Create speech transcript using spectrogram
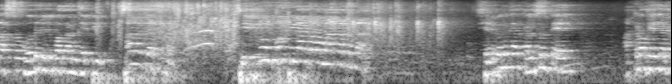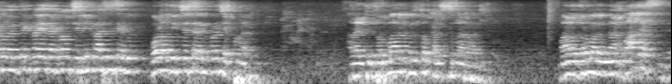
రాష్ట్రం వదిలి వెళ్ళిపోతానని చెప్పి చాలా చేస్తున్నాను. సిగ్గు పూర్తిగా కూడా మాట్లాడుతున్నారు. షర్మిల గారు కలుసుంటే అక్కడ ఒక ఐదు ఎకరాలు అయితే ఇక్కడ ఐదు ఎకరాలు చెల్లి రాసేసారు గోడలు తీర్చేశారని కూడా చెప్పున్నారు. అలాంటి దుర్మార్గులతో కలుస్తున్నారు వాళ్ళు. వాళ్ళ దుర్మార్గం నాకు బాధ వేస్తుంది.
